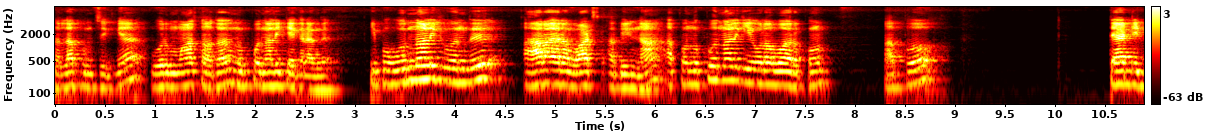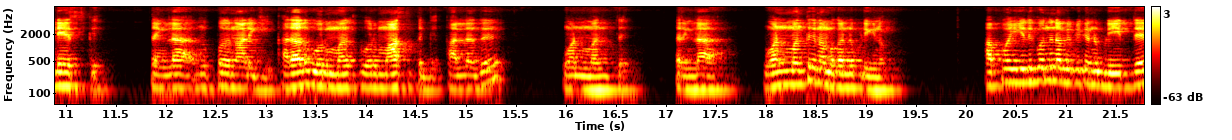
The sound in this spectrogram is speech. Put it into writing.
நல்லா புரிஞ்சுக்கங்க. ஒரு மாதம் அதாவது முப்பது நாளைக்கு கேட்குறாங்க இப்போ ஒரு நாளைக்கு வந்து ஆறாயிரம் வாட்ஸ் அப்படின்னா அப்போ முப்பது நாளைக்கு எவ்வளோவா இருக்கும்? அப்போது தேர்ட்டி டேஸ்க்கு சரிங்களா? முப்பது நாளைக்கு. அதாவது ஒரு ம ஒரு மாதத்துக்கு அல்லது ஒன் மந்த்து சரிங்களா? ஒன் மந்த்துக்கு நம்ம கண்டுபிடிக்கணும். அப்போ இதுக்கு வந்து நம்ம எப்படி கண்டுபிடிக்கிறது?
